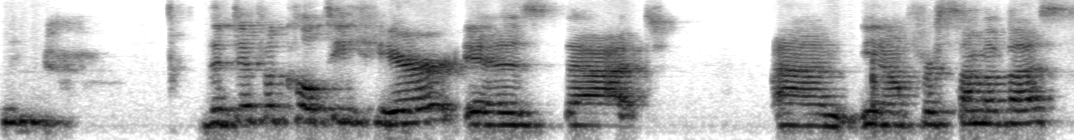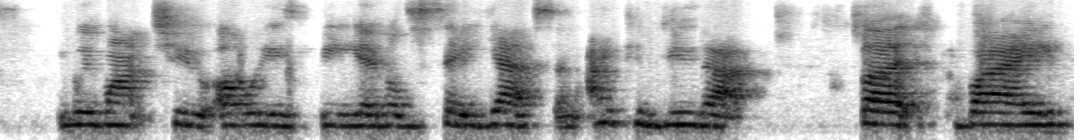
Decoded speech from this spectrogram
the difficulty here is that, um, you know, for some of us, we want to always be able to say yes, and I can do that. But by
